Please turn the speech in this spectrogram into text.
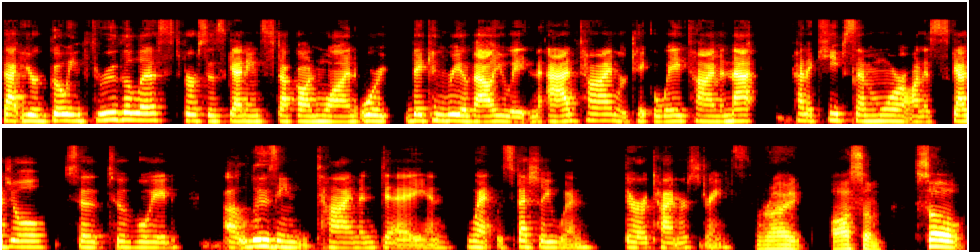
that you're going through the list versus getting stuck on one or they can reevaluate and add time or take away time and that kind of keeps them more on a schedule so to avoid uh, losing time and day and when especially when there are time restraints right awesome so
